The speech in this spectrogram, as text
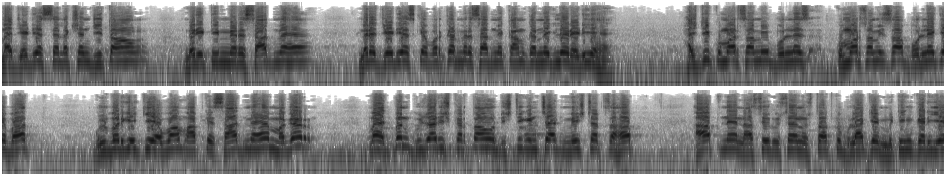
मैं जेडीएस से इलेक्शन जीता हूँ, मेरी टीम मेरे साथ में है, मेरे जेडीएस के वर्कर मेरे साथ में काम करने के लिए रेडी हैं। एच डी कुमार स्वामी बोलने कुमार स्वामी साहब बोलने के बाद गुलबर्गी की अवाम आपके साथ में है, मगर मैं अजबन गुजारिश करता हूँ डिस्ट्रिक्ट इंचार्ज मिनिस्टर साहब। आपने नासिर हुसैन उस्ताद को बुला के मीटिंग करिए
